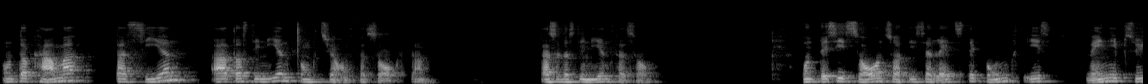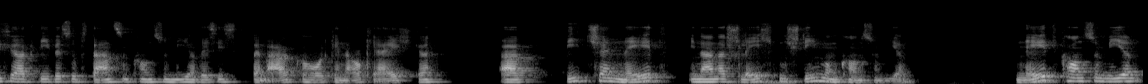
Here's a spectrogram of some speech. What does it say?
und da kann man passieren, dass die Nierenfunktion versagt dann. Also dass die Nieren versagen. Und das ist so und so. Dieser letzte Punkt ist, wenn ich psychoaktive Substanzen konsumiere, und das ist beim Alkohol genau gleich, gell, äh, bitte nicht in einer schlechten Stimmung konsumieren. Nicht konsumieren,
